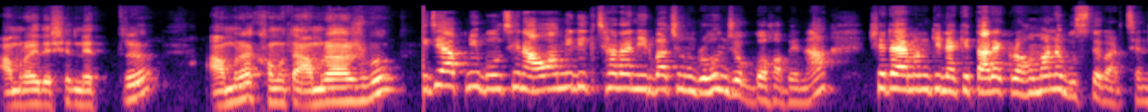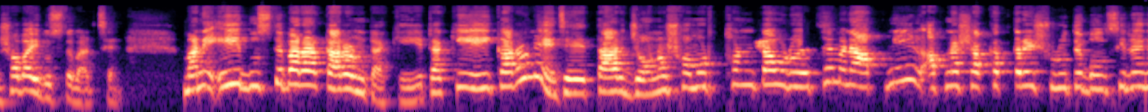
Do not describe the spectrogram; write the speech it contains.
আমরা এই দেশের নেত্র। আমরা ক্ষমতা আমরা আসব।" এই যে আপনি বলছেন আওয়ামী লীগ ছাড়া নির্বাচন গ্রহণযোগ্য হবে না। সেটা এমনকি নাকি তারেক রহমানও বুঝতে পারছেন। সবাই বুঝতে পারছেন। মানে এই বুঝতে পারার কারণটা কি? এটা কি এই কারণে যে তার জনসমর্থনটাও রয়েছে? মানে আপনি আপনার সাক্ষাৎকারের শুরুতে বলছিলেন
